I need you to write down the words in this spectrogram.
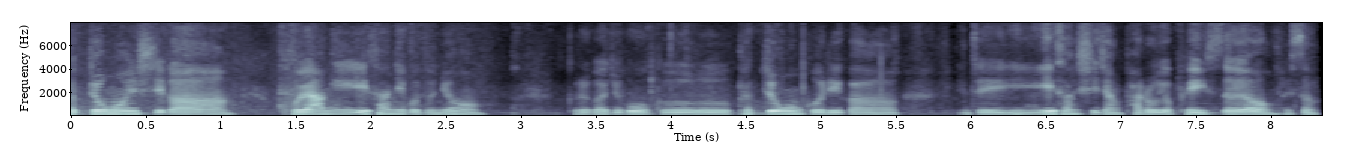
백종원 씨가 고향이 예산이거든요. 그래가지고 그 백종원 거리가 이제 이 예산시장 바로 옆에 있어요. 그래서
